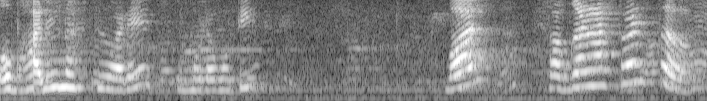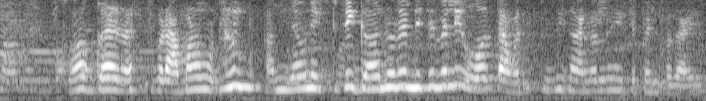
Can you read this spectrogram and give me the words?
ও ভালোই নাচতে পারে, মোটামুটি। বল, সব গান নাচতে পারিস তো? সব গান নাচতে পারে। আমার মতন আমি যেমন একটুতেই গান হলে নিচে ফেলি ও তেমন একটুতেই গান হলে নিচে ফেলব গাইজ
